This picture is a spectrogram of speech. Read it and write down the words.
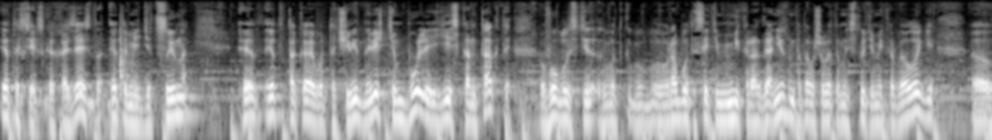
Это сельское хозяйство, это медицина, это, это такая вот очевидная вещь. Тем более есть контакты в области вот, работы с этими микроорганизмами, потому что в этом институте микробиологии э,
